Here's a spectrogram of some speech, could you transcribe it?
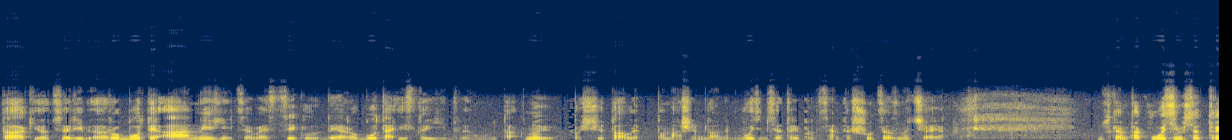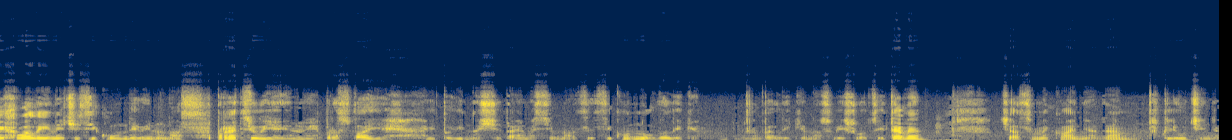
Так, і оце роботи, а нижній це весь цикл, де робота і стоїть двигун. Так, ну і посчитали по нашим даним 83%. Що це означає? Ну, скажімо так, 83 хвилини чи секунди він у нас працює, ну і простає, відповідно, считаємо 17 секунд. Ну, велике. Великий у нас вийшов цей ТВ, час вмикання, да? включення,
